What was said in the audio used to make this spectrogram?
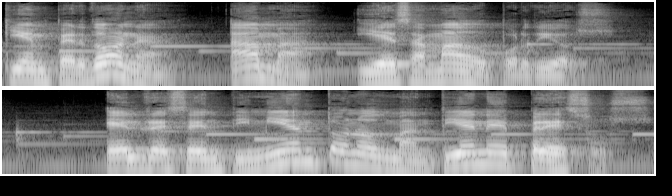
Quien perdona, ama y es amado por Dios. El resentimiento nos mantiene presos.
